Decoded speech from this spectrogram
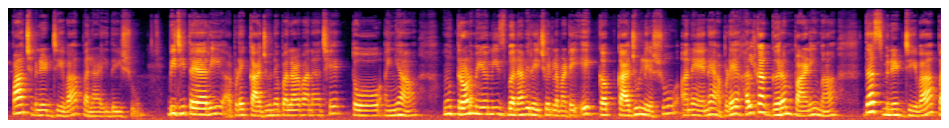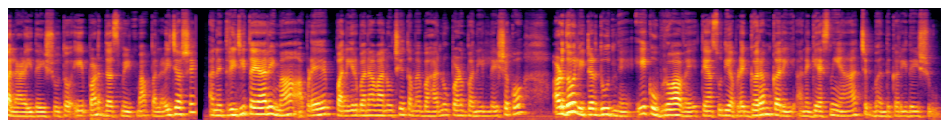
પાંચ મિનિટ જેવા પલાળી દઈશું. બીજી તૈયારી આપણે કાજુને પલાળવાના છે, તો અહીંયા હું ત્રણ મેયોનીઝ બનાવી રહી છું, એટલા માટે એક કપ કાજુ લેશું અને એને આપણે હલકા ગરમ પાણીમાં દસ મિનિટ જેવા પલાળી દઈશું, તો એ પણ દસ મિનિટમાં પલાળી જશે. અને ત્રીજી તૈયારીમાં આપણે પનીર બનાવવાનું છે, તમે બહારનું પણ પનીર લઈ શકો. અડધો લીટર દૂધને એક ઉભરો આવે, ત્યાં સુધી આપણે ગરમ કરી અને ગેસની આંચ બંધ કરી દઈશું.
